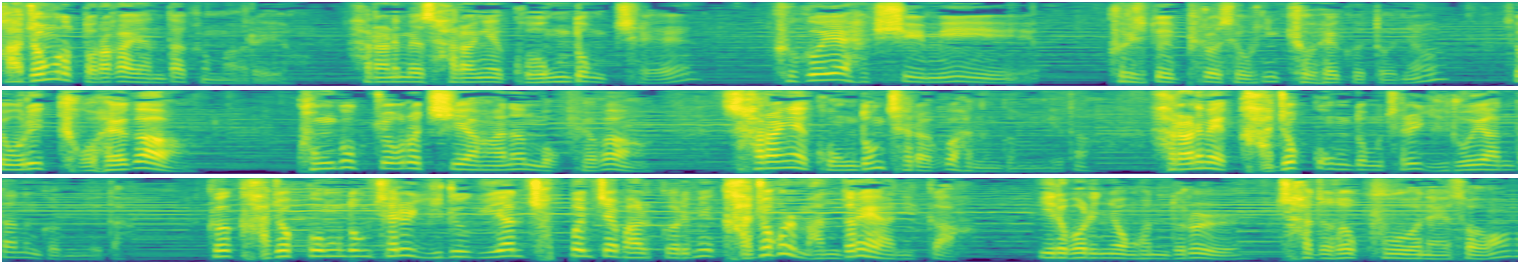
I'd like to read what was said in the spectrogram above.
가정으로 돌아가야 한다 그 말이에요. 하나님의 사랑의 공동체 그거의 핵심이 그리스도의 피로 세우신 교회거든요. 우리 교회가 궁극적으로 지향하는 목표가 사랑의 공동체라고 하는 겁니다. 하나님의 가족 공동체를 이루어야 한다는 겁니다. 그 가족 공동체를 이루기 위한 첫 번째 발걸음이 가족을 만들어야 하니까 잃어버린 영혼들을 찾아서 구원해서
